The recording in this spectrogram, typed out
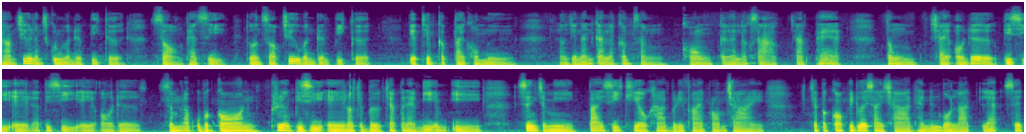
ถามชื่อนามสกุลวันเดือนปีเกิด 2. passive ทวนสอบชื่อวันเดือนปีเกิด เปรียบเทียบกับป้ายข้อมือ หลังจากนั้นการรับคำสั่งของการรักษาจากแพทย์ ต้องใช้ order PCA และ PCA order สำหรับอุปกรณ์เครื่อง PCA เราจะเบิกจากแผนก BME ซึ่งจะมีป้ายสีเขียวคาด Verify พร้อมใช้ จะประกอบไปด้วยสายชาร์จ Handle Bolus และเซต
